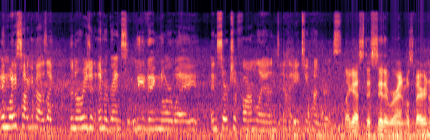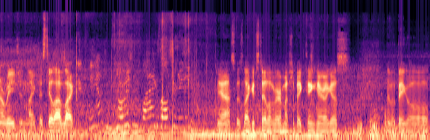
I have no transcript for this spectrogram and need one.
And what he's talking about is like the Norwegian immigrants leaving Norway in search of farmland in the 1800s. I guess this city we're in was very Norwegian. Like, they still have, like, have Norwegian flags alternating. yeah, so it's like it's still a very much a big thing here, I guess. They have a big old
